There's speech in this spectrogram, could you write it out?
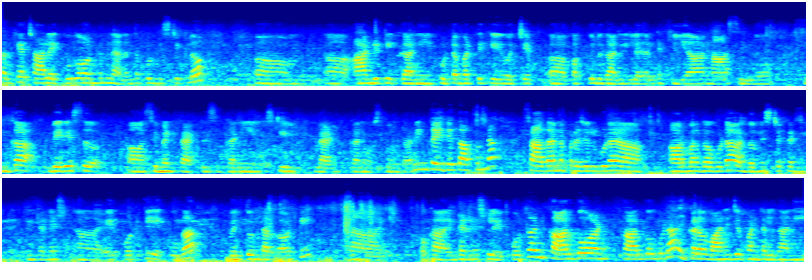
సంఖ్య చాలా ఎక్కువగా ఉంటుంది అనంతపూర్ డిస్టిక్లో ఆర్డిటికి కానీ పుట్టబర్తికి వచ్చే భక్తులు కానీ లేదంటే కియా నాసిన్ ఇంకా వేరియస్ సిమెంట్ ఫ్యాక్టరీస్ కానీ స్టీల్ ప్లాంట్ కానీ వస్తుంటారు ఇంకా ఇదే కాకుండా సాధారణ ప్రజలు కూడా నార్మల్గా కూడా డొమెస్టిక్ అండ్ ఇంటర్నేషనల్ ఎయిర్పోర్ట్కి ఎక్కువగా వెళ్తుంటారు కాబట్టి ఒక international airport. And cargo and cargo కూడా ఇక్కడ వాణిజ్య పంటలు కానీ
